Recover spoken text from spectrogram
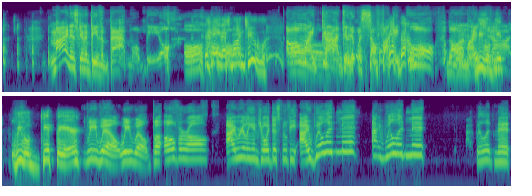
mine is gonna be the Batmobile. oh, hey, that's mine too. Oh, Oh. my god, dude, it was so fucking cool. The oh my We will get- We will get there. We will, we will. But overall, I really enjoyed this movie. I will admit, I will admit, I will admit,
